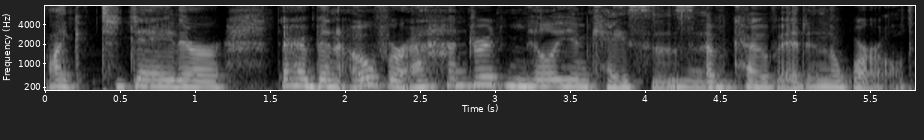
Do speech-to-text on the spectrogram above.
Like today, there are, there have been over a hundred million cases mm. of COVID in the world.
